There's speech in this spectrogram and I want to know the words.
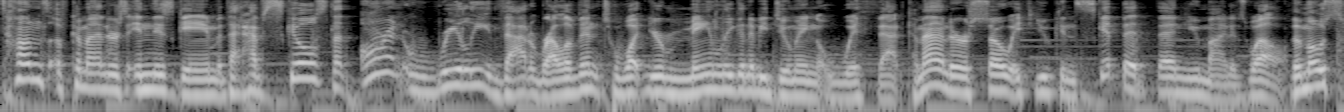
tons of commanders in this game that have skills that aren't really that relevant to what you're mainly going to be doing with that commander. So if you can skip it then you might as well. The most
